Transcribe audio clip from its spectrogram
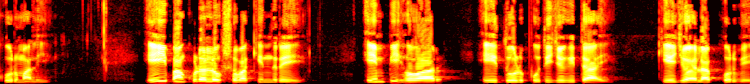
কুরমালি। এই বাঁকুড়া লোকসভা কেন্দ্রে এমপি হওয়ার এই দৌড় প্রতিযোগিতায় কে জয়লাভ করবে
